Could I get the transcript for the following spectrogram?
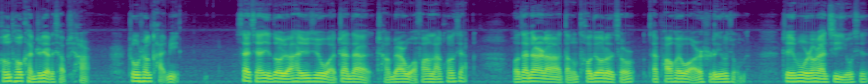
蓬头啃指甲的小屁孩，终生凯密。赛前引座员还允许我站在场边我方篮筐下，我在那儿呢等投丢了的球，才抛回我儿时的英雄们。这一幕仍然记忆犹新。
